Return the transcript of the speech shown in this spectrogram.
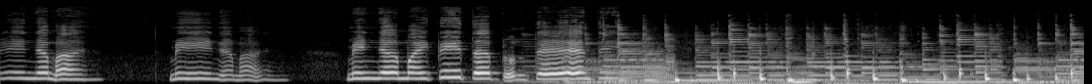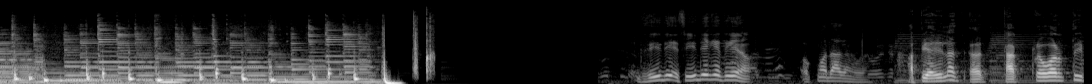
Minha minha mãe, minha mãe grita contente. සීඩ එක තියෙනවා. ඔක්ම දාගන්න අපි ඇරිලා චක්‍රවර්ති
